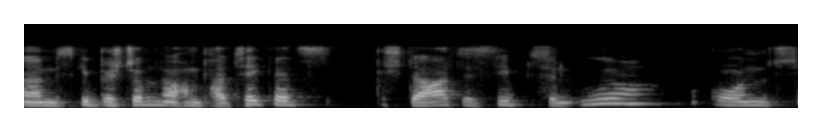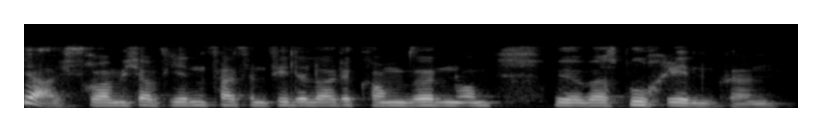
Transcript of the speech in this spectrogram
Ähm, es gibt bestimmt noch ein paar Tickets. Start ist 17 Uhr. Und ja, ich freue mich auf jeden Fall, wenn viele Leute kommen würden, um wir über das Buch reden können.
